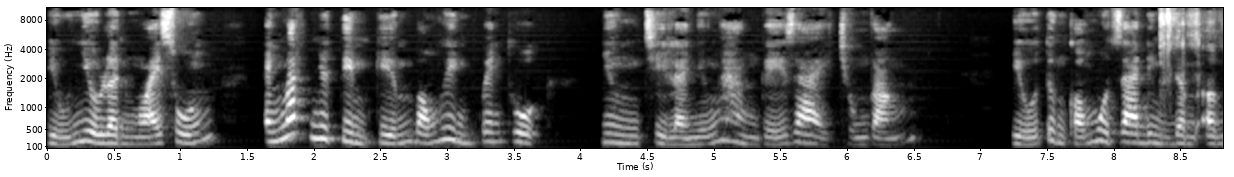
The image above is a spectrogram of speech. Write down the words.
Hiếu nhiều lần ngoái xuống, ánh mắt như tìm kiếm bóng hình quen thuộc, nhưng chỉ là những hàng ghế dài trống vắng. Hiếu từng có một gia đình đầm ấm,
